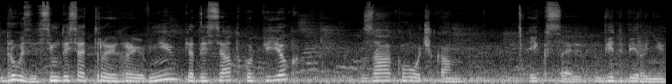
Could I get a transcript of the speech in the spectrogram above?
Друзі, 73 гривні 50 копійок за квочка XL відбірні.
